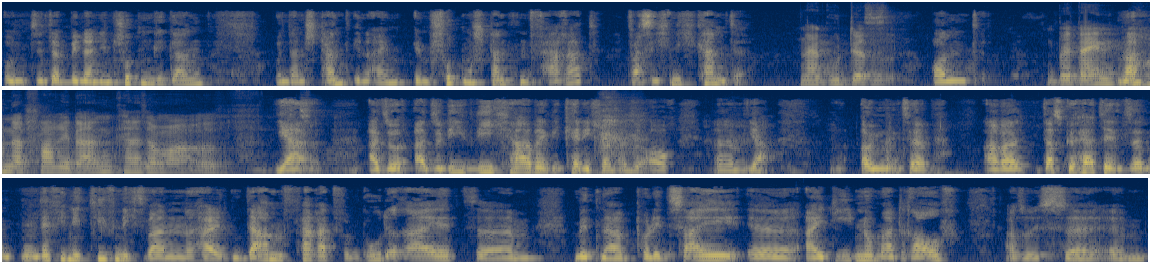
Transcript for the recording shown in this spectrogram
und sind, bin dann in den Schuppen gegangen und dann stand in einem im Schuppen stand ein Fahrrad, was ich nicht kannte. Na gut, das ist und bei deinen na? 100 Fahrrädern kann es auch mal. Ja, also also die die ich habe, die kenne ich schon, also auch ähm, ja und aber das gehörte definitiv nicht. Es war halt ein Damenfahrrad von Gudereit ähm, mit einer Polizei-ID-Nummer äh, drauf. Also ist äh, ähm,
